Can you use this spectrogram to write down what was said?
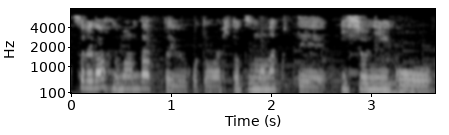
それが不満だということは一つもなくて、一緒にこ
